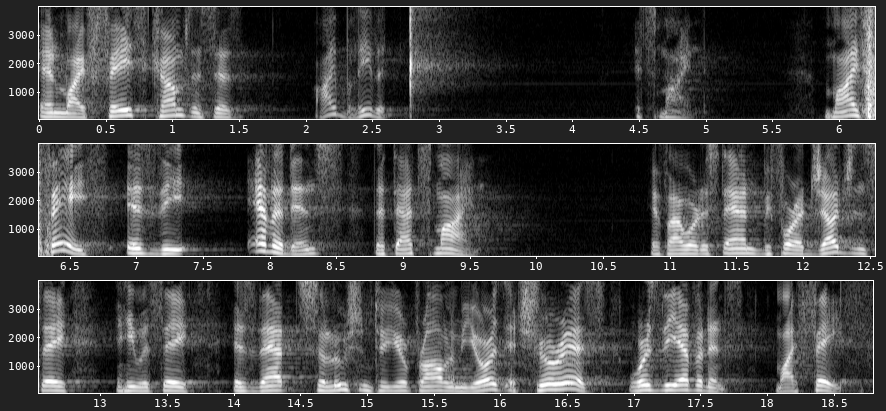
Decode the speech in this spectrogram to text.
and my faith comes and says, I believe it. It's mine. My faith is the evidence that that's mine. If I were to stand before a judge and say, he would say, Is that solution to your problem yours? It sure is. Where's the evidence? My faith.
